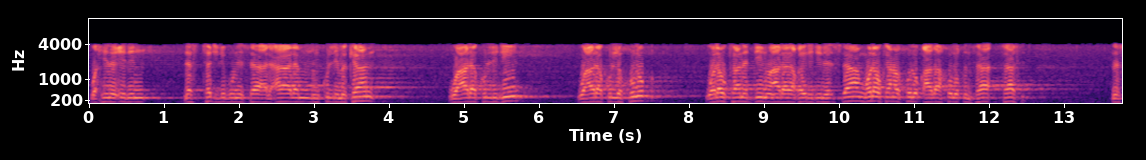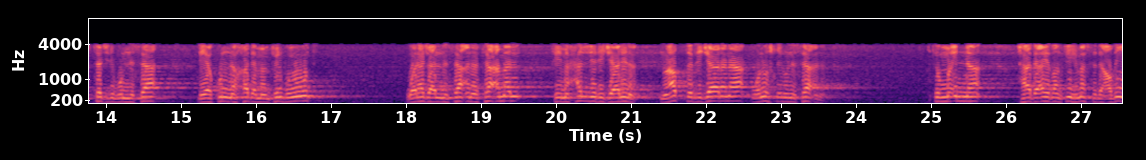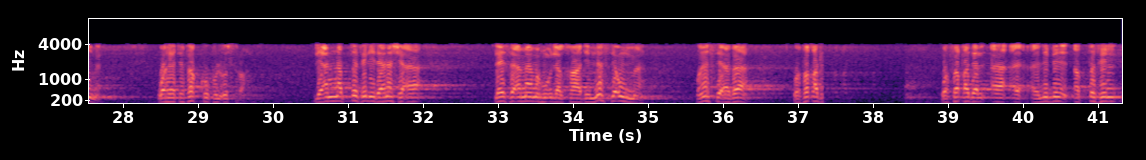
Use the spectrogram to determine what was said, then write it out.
وحينئذ نستجلب نساء العالم من كل مكان وعلى كل دين وعلى كل خلق ولو كان الدين على غير دين الإسلام ولو كان الخلق على خلق فاسد. نستجلب النساء ليكن خدما في البيوت ونجعل نساءنا تعمل في محل رجالنا نعطل رجالنا ونشغل نساءنا. ثم إن هذا أيضا فيه مفسدة عظيمة وهي تفكك الأسرة. لأن الطفل إذا نشأ ليس أمامه إلا الخادم نسي أمه ونسي أباه وفقد وفقد الطفل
